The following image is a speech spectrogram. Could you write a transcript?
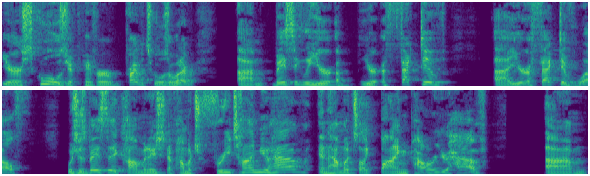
Your schools, you have to pay for private schools or whatever. Um, basically, your your effective uh, your effective wealth, which is basically a combination of how much free time you have and how much like buying power you have, um,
